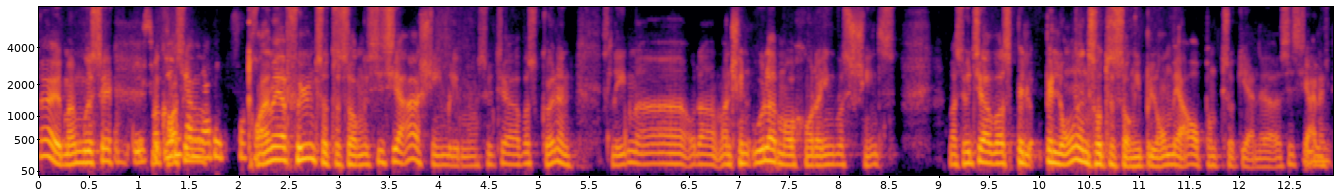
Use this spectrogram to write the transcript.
Ja, man muss ja, man kann ja Träume erfüllen sozusagen. Es ist ja auch ein schön Leben. Man sollte ja was gönnen. Das Leben äh, oder einen schönen Urlaub machen oder irgendwas Schönes. Man sollte ja was belohnen sozusagen. Ich belohne mich auch ab und zu gerne. Es ist ja mhm. nicht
